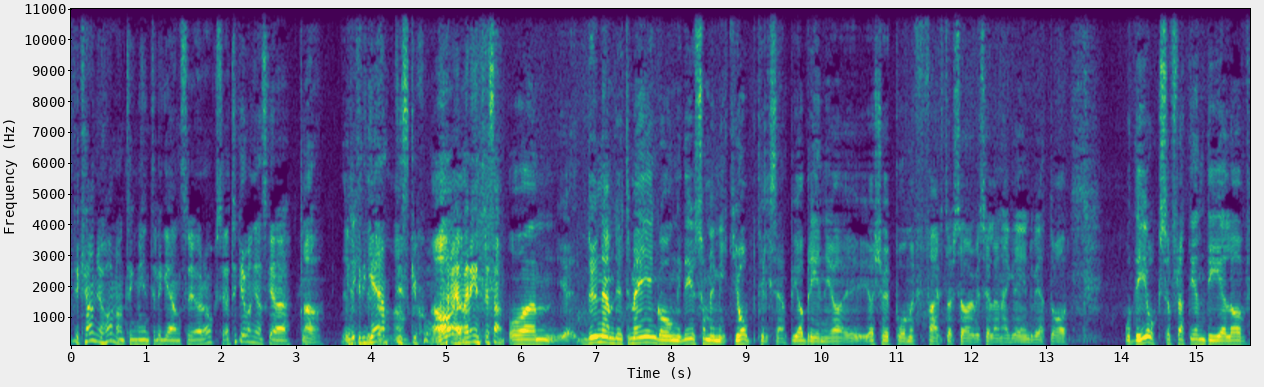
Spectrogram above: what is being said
det kan ju ha någonting med intelligens att göra också. Jag tycker det var en ganska Riktigt intelligent diskussion. Ja, ja. Men intressant. Och, um, du nämnde ju till mig en gång, det är ju som i mitt jobb till exempel. Jag brinner, jag, jag kör på med five star service och hela den här grejen du vet. Och, och det är också för att det är en del av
